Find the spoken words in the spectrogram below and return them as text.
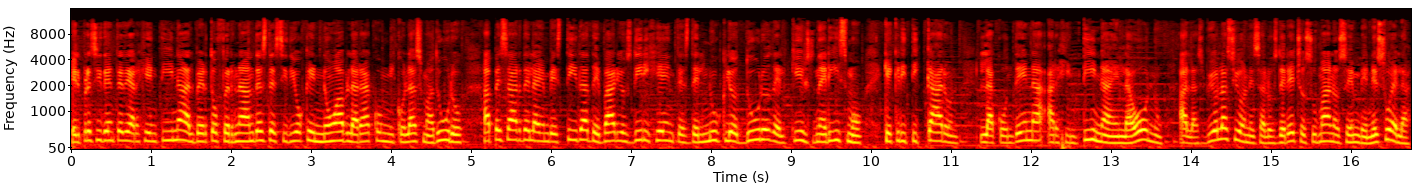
El presidente de Argentina, Alberto Fernández, decidió que no hablará con Nicolás Maduro, a pesar de la embestida de varios dirigentes del núcleo duro del kirchnerismo que criticaron la condena argentina en la ONU a las violaciones a los derechos humanos en Venezuela.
